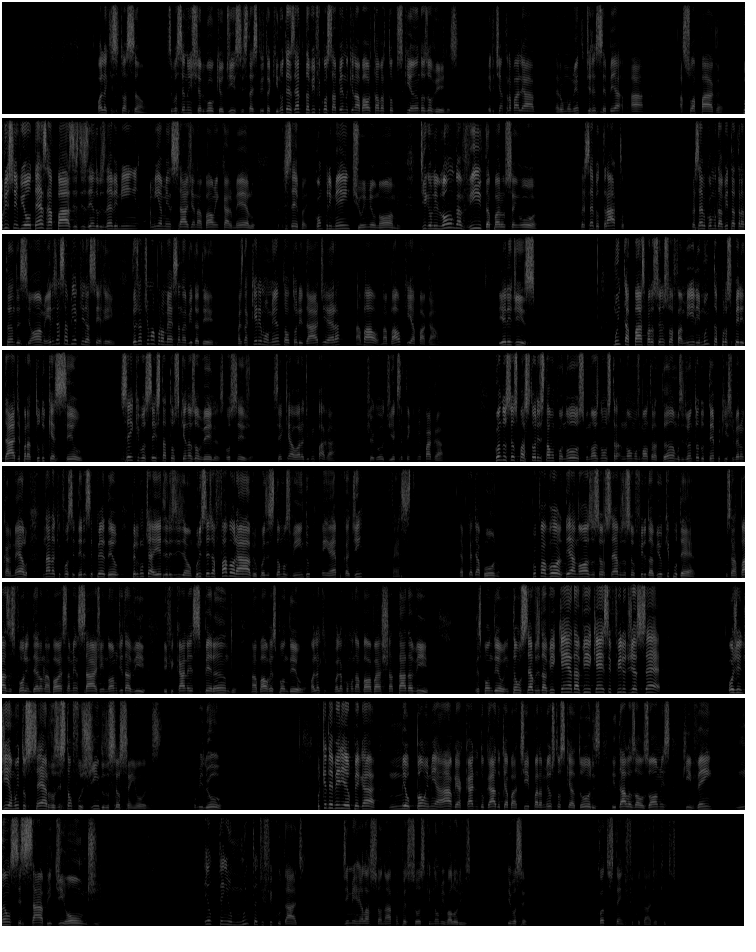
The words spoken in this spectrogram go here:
Olha que situação. Se você não enxergou o que eu disse, está escrito aqui: No deserto, Davi ficou sabendo que Nabal estava tosquiando as ovelhas. Ele tinha trabalhado, era o momento de receber a, a, a sua paga. Por isso enviou dez rapazes, dizendo-lhes: Leve minha, a minha mensagem a Nabal em Carmelo. Perceba, cumprimente-o em meu nome. Digam-lhe longa vida para o Senhor. Percebe o trato? Percebe como Davi está tratando esse homem? Ele já sabia que ia ser rei. Deus já tinha uma promessa na vida dele. Mas naquele momento a autoridade era Nabal, Nabal que ia pagá-lo. E ele diz: Muita paz para o Senhor e sua família, e muita prosperidade para tudo que é seu. Sei que você está tosqueando as ovelhas, ou seja, sei que é a hora de me pagar. Chegou o dia que você tem que me pagar. Quando os seus pastores estavam conosco, nós não os, não os maltratamos, e durante todo o tempo que estiveram em Carmelo, nada que fosse deles se perdeu. Pergunte a eles, eles dirão: Por isso seja favorável, pois estamos vindo em época de festa, época de abono. Por favor, dê a nós, os seus servos, o seu filho Davi, o que puder. Os rapazes foram e deram a Nabal essa mensagem em nome de Davi e ficaram esperando. Nabal respondeu: Olha, que, olha como Nabal vai achatar Davi. Respondeu, então os servos de Davi, quem é Davi? Quem é esse filho de Jessé? Hoje em dia, muitos servos estão fugindo dos seus senhores. Humilhou. Por que deveria eu pegar meu pão e minha água e a carne do gado que abati para meus tosqueadores e dá-los aos homens que vêm, não se sabe de onde? Eu tenho muita dificuldade de me relacionar com pessoas que não me valorizam. E você? Quantos têm dificuldade aqui? De...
